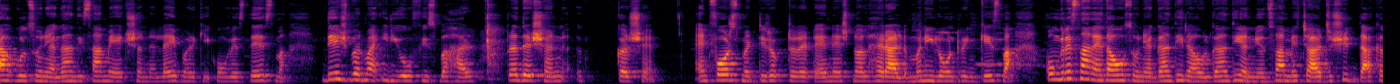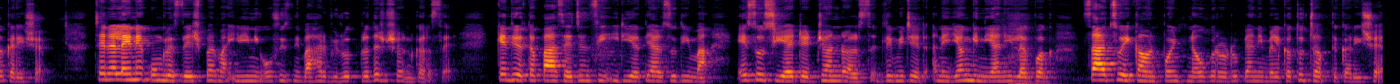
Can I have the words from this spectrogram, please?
રાહુલ, સોનિયા ગાંધી સામે એક્શનને લઈ ભડકી કોંગ્રેસ દેશમાં દેશભરમાં ઈડી ઓફિસ બહાર પ્રદર્શન કરશે. એન્ફોર્સમેન્ટ ડિરેક્ટરેટે નેશનલ હેરાલ્ડ મની લોન્ડરિંગ કેસમાં કોંગ્રેસના નેતાઓ સોનિયા ગાંધી, રાહુલ ગાંધી અન્યો સામે ચાર્જશીટ દાખલ કરી છે. જેને લઈને કોંગ્રેસ દેશભરમાં ઈડીની ઓફિસની બહાર વિરોધ પ્રદર્શન કરશે. કેન્દ્રીય તપાસ એજન્સી ઈડી અત્યાર સુધીમાં એસોસિએટેડ જર્નલ્સ લિમિટેડ અને યંગ ઇન્ડિયાની લગભગ સાતસો એકાવન પોઈન્ટ નવ કરોડ રૂપિયાની મિલકતો જપ્ત કરી છે.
